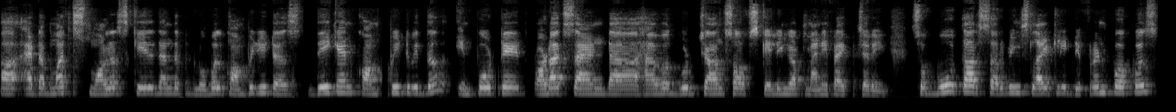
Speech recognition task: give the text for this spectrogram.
uh, at a much smaller scale than the global competitors, they can compete with the imported products and uh, have a good chance of scaling up manufacturing. So both are serving slightly different purpose,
